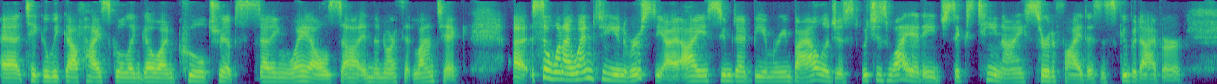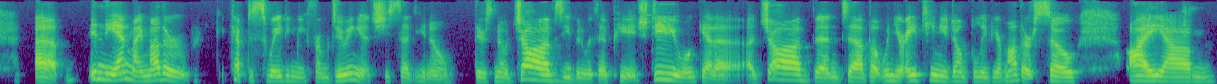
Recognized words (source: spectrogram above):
uh, take a week off high school and go on cool trips studying whales uh, in the North Atlantic. Uh, so, when I went to university, I, I, assumed I'd be a marine biologist, which is why at age 16 I certified as a scuba diver. Uh, in the end, my mother kept dissuading me from doing it. She said, you know, there's no jobs, even with a PhD, you won't get a, a job. And, uh, but when you're 18, you don't believe your mother. So I, um,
